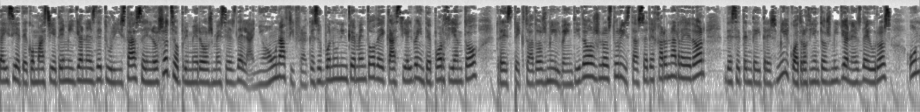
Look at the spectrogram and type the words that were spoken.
57,7 millones de turistas en los ocho primeros meses del año, una cifra que supone un incremento de casi el 20% respecto a 2022. Los turistas se dejaron alrededor de 73.400 millones de euros, un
